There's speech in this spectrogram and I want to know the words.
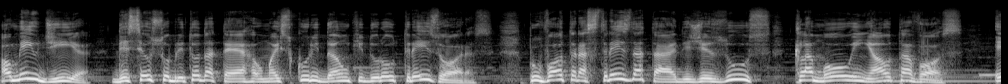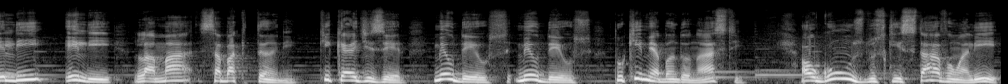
Ao meio-dia, desceu sobre toda a terra uma escuridão que durou três horas. Por volta das três da tarde, Jesus clamou em alta voz: Eli, Eli, lama sabachthani, que quer dizer: Meu Deus, meu Deus, por que me abandonaste? Alguns dos que estavam ali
